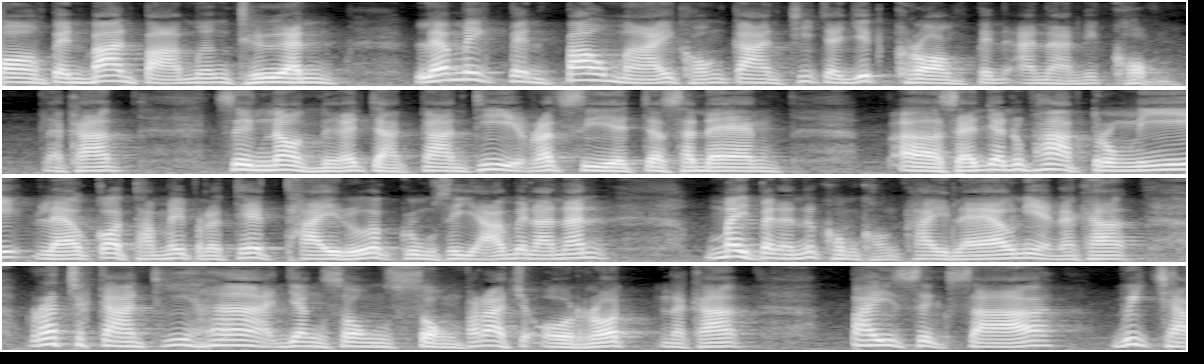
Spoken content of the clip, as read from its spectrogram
มองเป็นบ้านป่าเมืองเถื่อน และไม่เป็นเป้าหมายของการที่จะยึดครองเป็นอาณานิคมนะครับซึ่งนอกเหนือจากการที่รัสเซียจะแสดงแสนยานุภาพตรงนี้ แล้วก็ทำให้ประเทศไทยหรือว่ากรุงสยามเวลานั้น ไม่เป็นอาณานิคมของใครแล้วเนี่ยนะครับรัชกาลที่ 5 ยังทรงส่งพระราชโอรสนะครับไปศึกษาวิชา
